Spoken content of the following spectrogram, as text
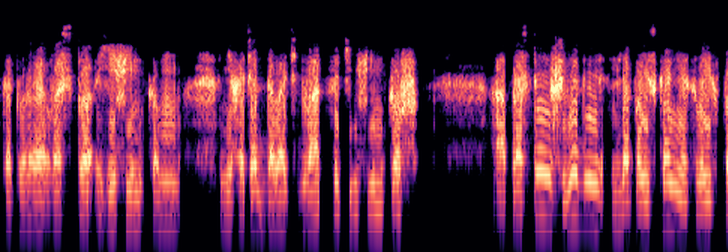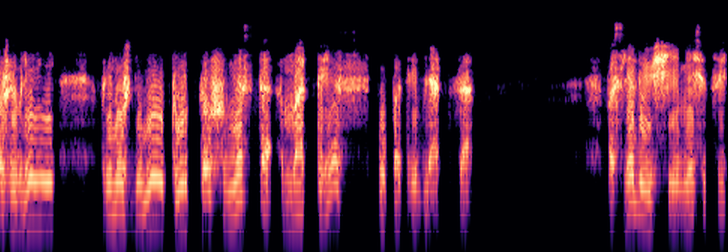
которые во сто ефимкам не хотят давать двадцать ефимков, а простые шведы для поискания своих поживлений принуждены у турков вместо матрес употребляться. Последующие месяцы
